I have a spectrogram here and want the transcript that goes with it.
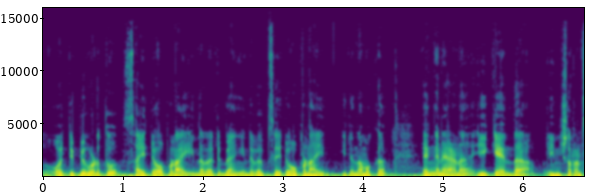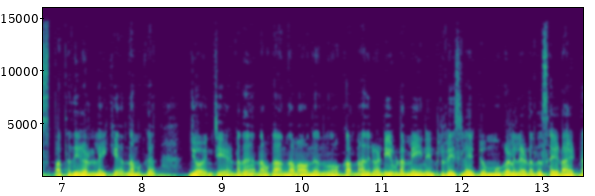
ഒ ടി പി കൊടുത്തു. സൈറ്റ് ഓപ്പണായി. ഇന്റർനെറ്റ് ബാങ്കിന്റെ വെബ്സൈറ്റ് ഓപ്പണായി. ഇനി നമുക്ക് എങ്ങനെയാണ് ഈ കേന്ദ്ര ഇൻഷുറൻസ് പദ്ധതികളിലേക്ക് നമുക്ക് ജോയിൻ ചെയ്യേണ്ടത്? നമുക്ക് അംഗമാവുന്നതെന്ന് നോക്കാം. അതിനുവേണ്ടി ഇവിടെ മെയിൻ ഇന്റർഫേസിൽ ഏറ്റവും മുകളിൽ ഇടത് സൈഡായിട്ട്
